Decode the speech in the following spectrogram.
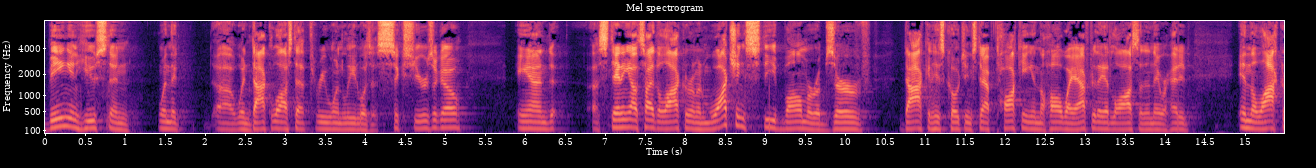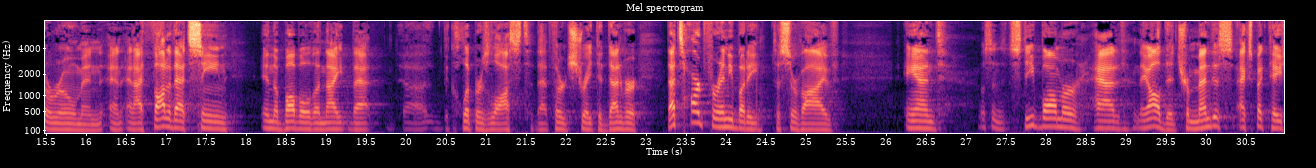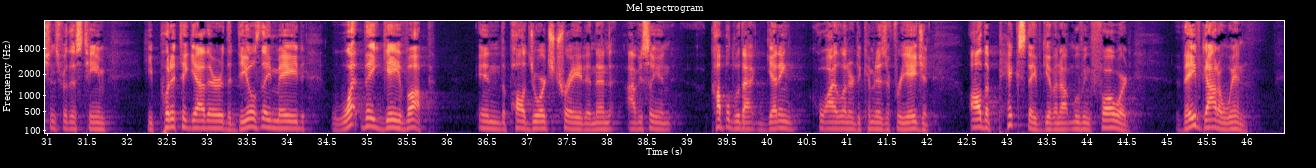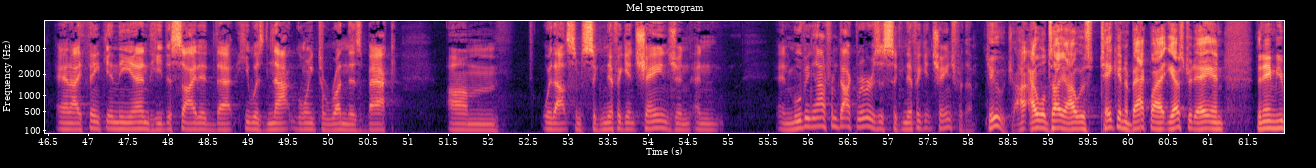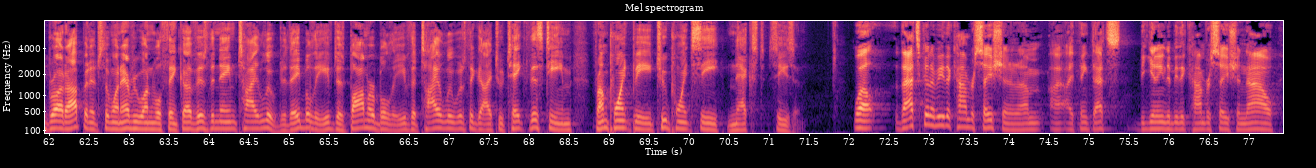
being in Houston when the uh, when Doc lost that three one lead was it six years ago, and uh, standing outside the locker room and watching Steve Ballmer observe Doc and his coaching staff talking in the hallway after they had lost, and then they were headed in the locker room. And, and, and I thought of that scene in the bubble the night that uh, the Clippers lost that third straight to Denver. That's hard for anybody to survive. And listen, Steve Ballmer had, they all did, tremendous expectations for this team. He put it together, the deals they made, what they gave up in the Paul George trade, and then obviously in coupled with that, getting Kawhi Leonard to come in as a free agent, all the picks they've given up moving forward, they've got to win. And I think in the end, he decided that he was not going to run this back um, without some significant change. And, and and moving on from Doc Rivers is a significant change for them. Huge. I, I, will tell you, I was taken aback by it yesterday, and the name you brought up, and it's the one everyone will think of, is the name Ty Lue. Do they believe, does Ballmer believe that Ty Lue was the guy to take this team from point B to point C next season? Well, that's going to be the conversation, and I'm, I, I think that's beginning to be the conversation now.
